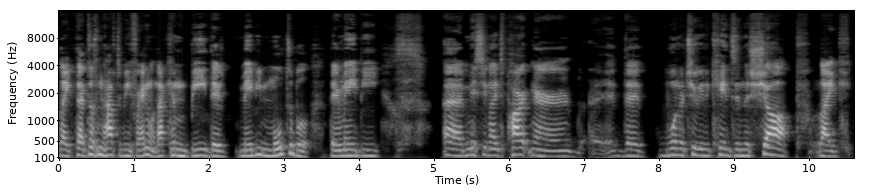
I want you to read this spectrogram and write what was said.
like that doesn't have to be for anyone. That can be there. May be multiple. There may be uh, Misty Knight's partner, uh, the one or two of the kids in the shop. Like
